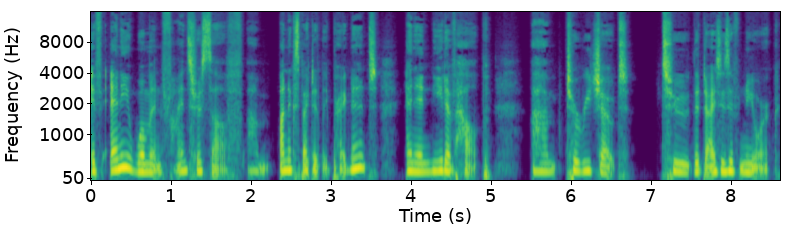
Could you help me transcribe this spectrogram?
if any woman finds herself um, unexpectedly pregnant and in need of help, um, to reach out to the Diocese of New York.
